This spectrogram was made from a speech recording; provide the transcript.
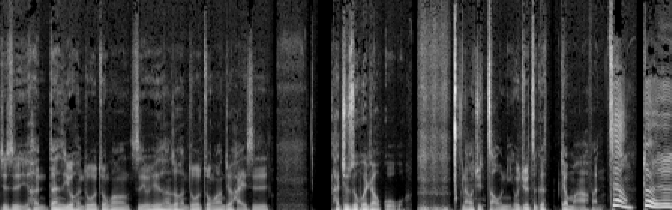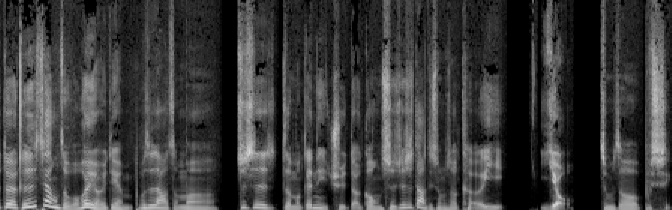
就是很，但是有很多的状况是，有些时候很多的状况就还是他就是会绕过我，然后去找你。我觉得这个比较麻烦。这样对对对，可是这样子我会有一点不知道怎么，就是怎么跟你取得共识，就是到底什么时候可以有，什么时候不行。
